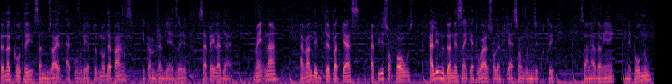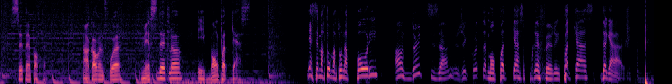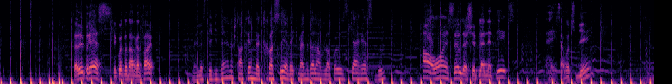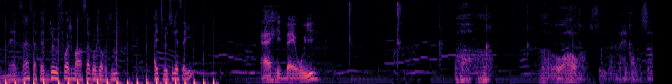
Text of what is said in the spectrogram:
De notre côté, ça nous aide à couvrir toutes nos dépenses et comme j'aime bien dire, ça paye la bière. Maintenant, avant de débuter le podcast, appuyez sur pause, allez nous donner 5 étoiles sur l'application que vous nous écoutez. Ça a l'air de rien, mais pour nous, c'est important. Encore une fois, merci d'être là et bon podcast. Yes, c'est Marteau, Marteau Napoli. En deux tisanes, j'écoute mon podcast préféré, podcast de garage. Salut Presse, c'est quoi tu es en train de faire? Ben là, c'est évident, là, je suis en train de me crosser avec ma nouvelle enveloppeuse Caresse 2. Ah ouais, celle de chez Planetix. Hey, ça va-tu bien? Mais hein, ça fait deux fois que je m'en sers aujourd'hui. Hey, tu veux-tu l'essayer? Hey, ben oui. Oh, oh, wow, c'est bon, ben bon ça.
